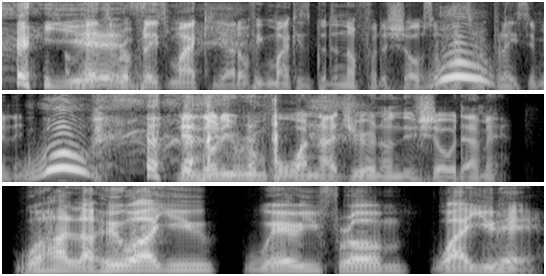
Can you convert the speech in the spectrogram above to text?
I'm here to replace Mikey. I don't think Mikey's good enough for the show, so I'm here to replace him in it. Woo! There's only room for one Nigerian on this show, damn it. Wahala, who are you? Where are you from? Why are you here?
